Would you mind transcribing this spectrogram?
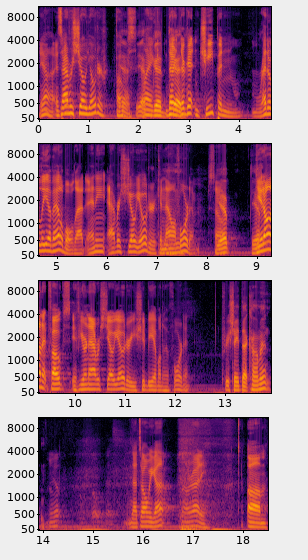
Yeah, it's average Joe Yoder, folks. yeah, like, good, They're, good. they're getting cheap and readily available that any average Joe Yoder can now afford them. So Mm-hmm. Yep. Yep. get on it, folks. If you're an average Joe Yoder, you should be able to afford it. Appreciate that comment. Yep. That's all we got. Alrighty. Um,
